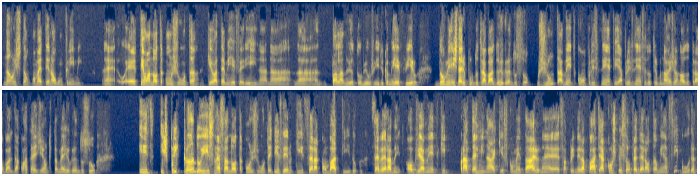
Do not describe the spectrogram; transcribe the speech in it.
não estão cometendo algum crime. Né? É, tem uma nota conjunta, que eu até me referi, na, na, na, tá lá no YouTube o vídeo que eu me refiro, do Ministério Público do Trabalho do Rio Grande do Sul, juntamente com o presidente e a presidência do Tribunal Regional do Trabalho da Quarta Região, que também é Rio Grande do Sul, e explicando isso nessa nota conjunta e dizendo que isso será combatido severamente. Obviamente que, para terminar aqui esse comentário, né, essa primeira parte, a Constituição Federal também assegura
